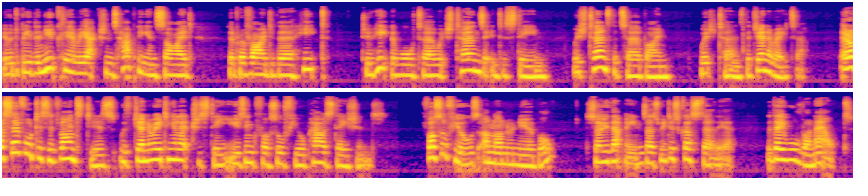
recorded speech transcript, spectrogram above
It would be the nuclear reactions happening inside that provide the heat to heat the water, which turns it into steam, which turns the turbine, which turns the generator. There are several disadvantages with generating electricity using fossil fuel power stations. Fossil fuels are non renewable, so that means, as we discussed earlier, that they will run out.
